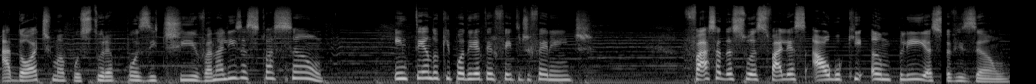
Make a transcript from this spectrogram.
Adote uma postura positiva, analise a situação, entenda o que poderia ter feito diferente. Faça das suas falhas algo que amplie a sua visão,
